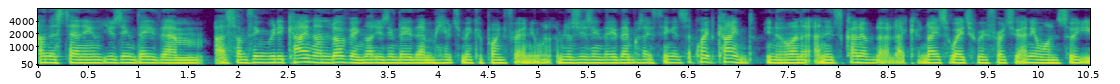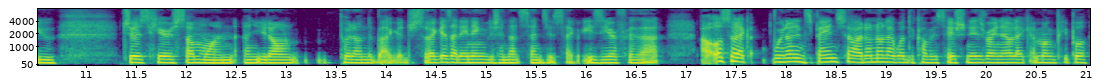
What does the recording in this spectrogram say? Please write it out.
understanding using they them as something really kind and loving not using they them here to make a point for anyone i'm just using they them because i think it's quite kind you know and, and it's kind of like a nice way to refer to anyone so you just hear someone and you don't put on the baggage. So I guess that in English, in that sense, it's like easier for that. Also, like we're not in Spain, so I don't know like what the conversation is right now, like among people.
